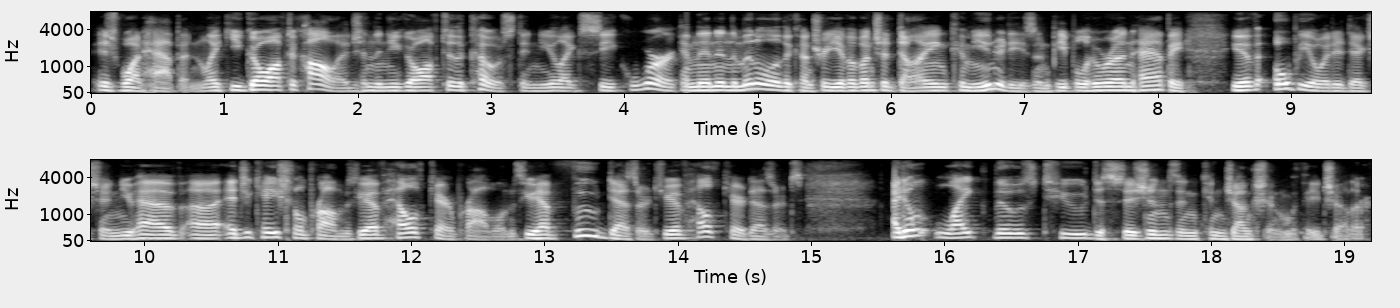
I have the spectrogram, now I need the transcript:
is what happened. Like you go off to college and then you go off to the coast and you like seek work. And then in the middle of the country, you have a bunch of dying communities and people who are unhappy. You have opioid addiction. You have uh, educational problems. You have healthcare problems. You have food deserts. You have healthcare deserts. I don't like those two decisions in conjunction with each other.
